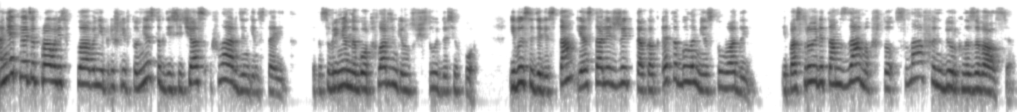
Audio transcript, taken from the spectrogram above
Они опять отправились в плавание и пришли в то место, где сейчас Флардинген стоит. Это современный город Флардинген, он существует до сих пор. И высадились там и остались жить, так как это было место у воды. И построили там замок, что Слафенбюрг назывался.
